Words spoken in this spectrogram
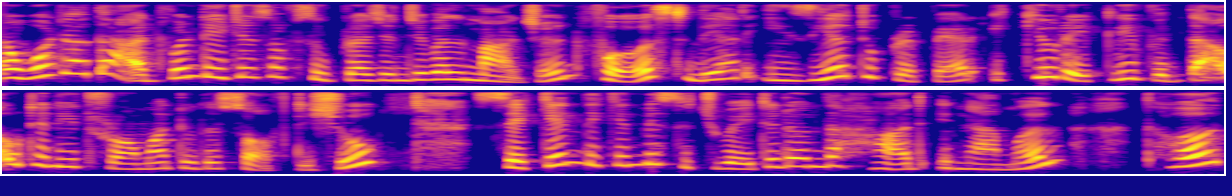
Now, what are the advantages of supragingival margin? First, they are easier to prepare accurately without any trauma to the soft tissue. Second, they can be situated on the hard enamel. Third,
